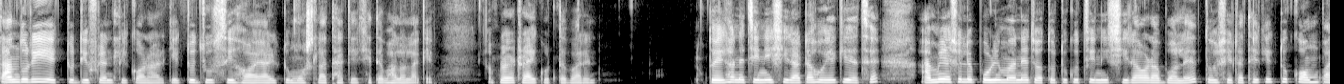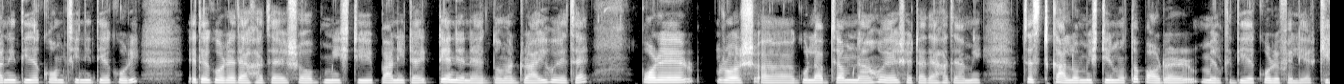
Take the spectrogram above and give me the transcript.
তান্দুরি একটু ডিফারেন্টলি করা আর কি। একটু জুসি হয় আর একটু মশলা থাকে, খেতে ভালো লাগে। আপনারা ট্রাই করতে পারেন। তো এখানে চিনি শিরাটা হয়ে গিয়েছে। আমি আসলে পরিমাণে যতটুকু চিনি শিরা ওরা বলে, তো সেটা থেকে একটু কম পানি দিয়ে, কম চিনি দিয়ে করি। এতে করে দেখা যায় সব মিষ্টি পানিটাই টেনে নেয়, একদম আর ড্রাই হয়ে যায়। পরের রস গোলাপজাম না হয়ে সেটা দেখা যায় আমি জাস্ট কালো মিষ্টির মতো পাউডার মিল্ক দিয়ে করে ফেলি আর কি।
